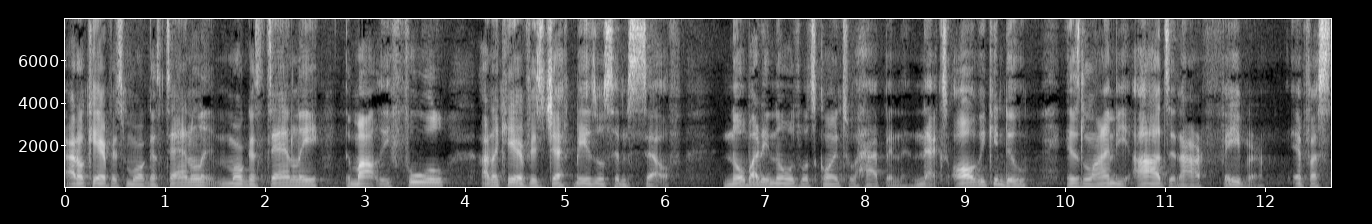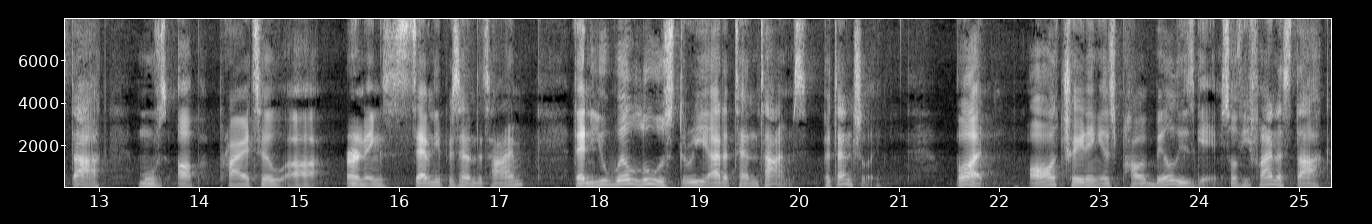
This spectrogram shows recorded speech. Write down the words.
I don't care if it's Morgan Stanley, Morgan Stanley, the Motley Fool. I don't care if it's Jeff Bezos himself. Nobody knows what's going to happen next. All we can do is line the odds in our favor. If a stock moves up prior to uh, earnings 70% of the time, then you will lose 3 out of 10 times, potentially. But all trading is probabilities game. So if you find a stock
